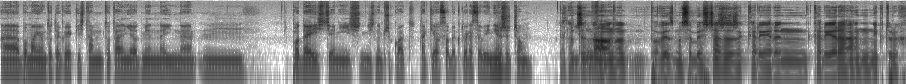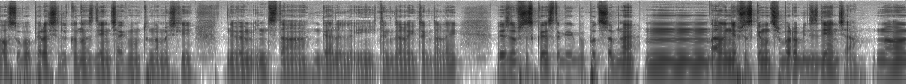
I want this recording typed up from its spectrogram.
e, bo mają do tego jakieś tam totalnie odmienne inne mm, podejście niż, niż na przykład takie osoby, które sobie nie życzą takich Znaczy, no, no, powiedzmy sobie szczerze, że kariera, kariera niektórych osób opiera się tylko na zdjęciach. Mam tu na myśli, nie wiem, Insta, Girl i tak dalej, i tak dalej. Wiesz, no wszystko jest tak jakby potrzebne, mm, ale nie wszystkiemu trzeba robić zdjęcia. No,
